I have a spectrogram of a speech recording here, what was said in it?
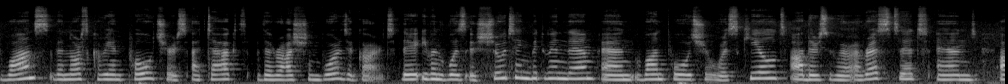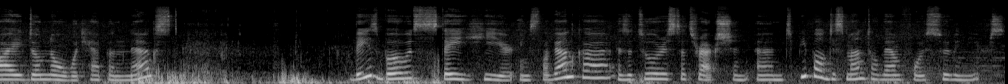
Once the North Korean poachers attacked the Russian border guard. There even was a shooting between them, and one poacher was killed, others were arrested, and I don't know what happened next. These boats stay here in Slavyanka as a tourist attraction and people dismantle them for souvenirs.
